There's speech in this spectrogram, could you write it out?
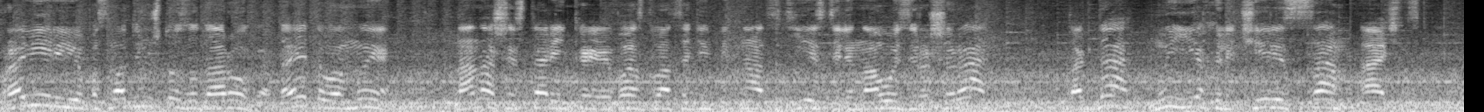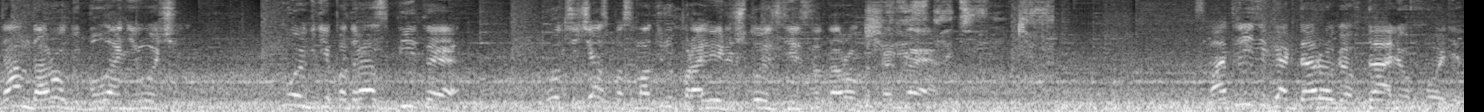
проверю ее, посмотрю, что за дорога. До этого мы на нашей старенькой ВАЗ-2115 ездили на озеро Шира. Тогда мы ехали через сам Ачинск. Там дорога была не очень. Кое-где подразбитая. Вот сейчас посмотрю, проверю, что здесь за дорога такая. Смотрите, как дорога вдаль уходит.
